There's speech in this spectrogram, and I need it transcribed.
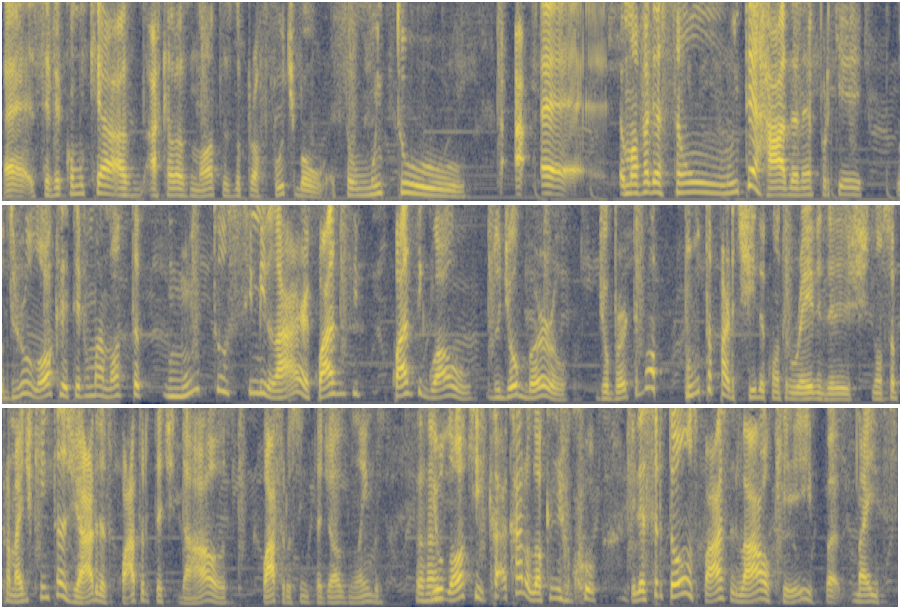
é, você vê como que as, aquelas notas do Pro Football são muito. É, é uma avaliação muito errada, né? Porque o Drew Locke ele teve uma nota muito similar, quase, quase igual do Joe Burrow. Joe Burrow teve uma puta partida contra o Ravens. Ele lançou para mais de 500 jardas, 4 touchdowns, 4 ou 5 touchdowns, não lembro. Uhum. E o Loki, cara, o Loki não jogou. Ele acertou uns passes lá, ok, mas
